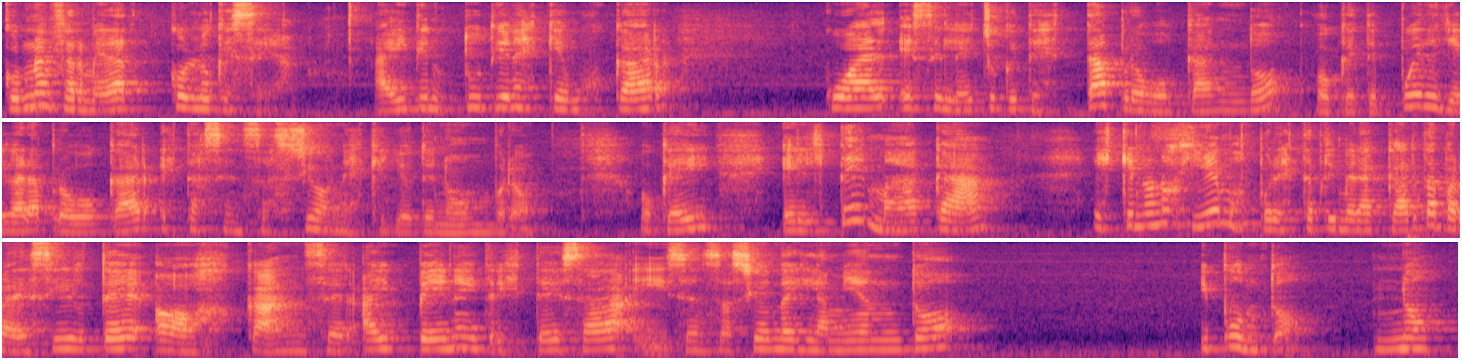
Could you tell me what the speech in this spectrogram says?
con una enfermedad, con lo que sea. Ahí tú tienes que buscar cuál es el hecho que te está provocando o que te puede llegar a provocar estas sensaciones que yo te nombro. ¿Ok? El tema acá es que no nos guiemos por esta primera carta para decirte, oh, cáncer, hay pena y tristeza y sensación de aislamiento y punto. No.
